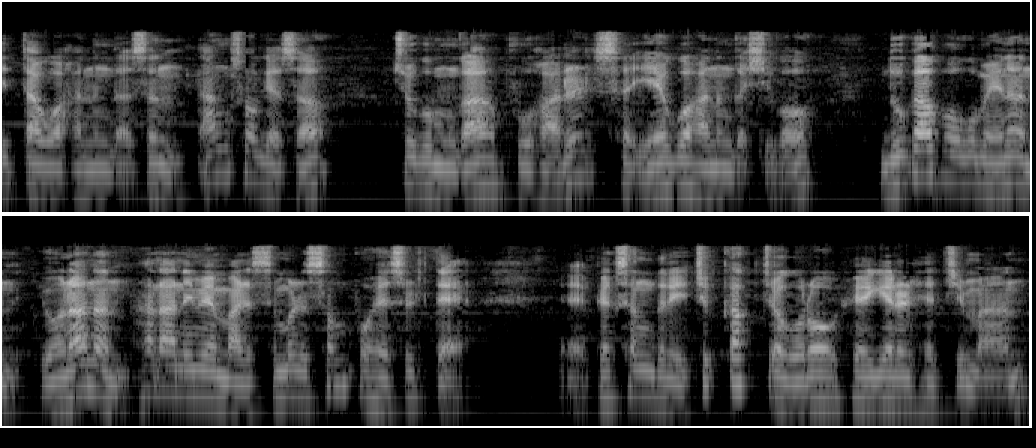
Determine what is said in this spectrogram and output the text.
있다고 하는 것은 땅 속에서 죽음과 부활을 예고하는 것이고 누가복음에는 요나는 하나님의 말씀을 선포했을 때 백성들이 즉각적으로 회개를 했지만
